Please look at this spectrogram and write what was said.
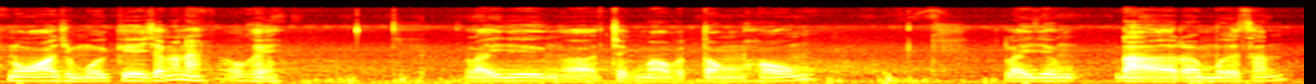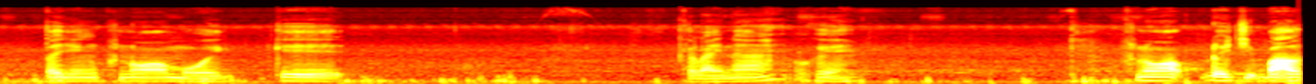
ភ្នាល់ជាមួយគេអញ្ចឹងណាអូខេឥឡូវយើងចុចមកប៊ូតុង home ឥឡូវយើងដើររមើលសិនតែយើងភ្នាល់មួយគេកន្លែងណា OK ភ្នាល់ដូចជាបាល់ទា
